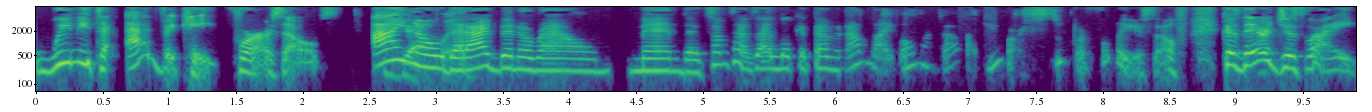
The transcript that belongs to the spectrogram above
we need to advocate for ourselves. I exactly. know that I've been around men that sometimes I look at them and I'm like, oh my God, you are super full of yourself. Cause they're just like,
